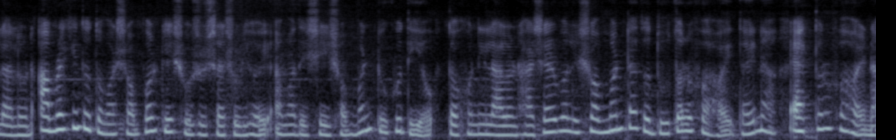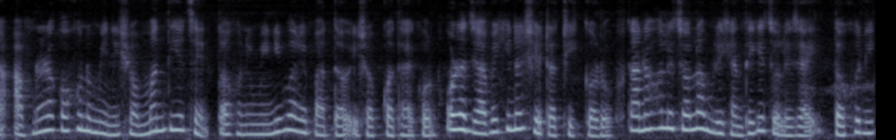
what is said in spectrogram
লালন, আমরা কিন্তু তোমার সম্পর্কে শ্বশুর শাশুড়ি হই, আমাদের সেই সম্মানটুকু দিও। তখনই লালন হাসার বলে, সম্মানটা তো দুতরফা হয়, তাই না? একতরফা হয় না। আপনারা কখনো মিনি সম্মান দিয়েছেন? তখনই মিনি বলে, বাদ দাও এসব কথা এখন। ওরা যাবে কিনা সেটা ঠিক করো। তা না হলে চলো আমরা এখান থেকে চলে যাই। তখনই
